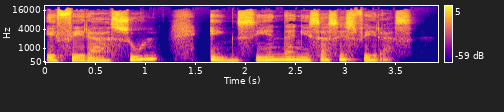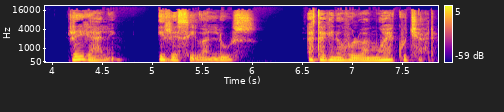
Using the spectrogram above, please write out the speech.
esfera azul, enciendan esas esferas, regalen y reciban luz. Hasta que nos volvamos a escuchar.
